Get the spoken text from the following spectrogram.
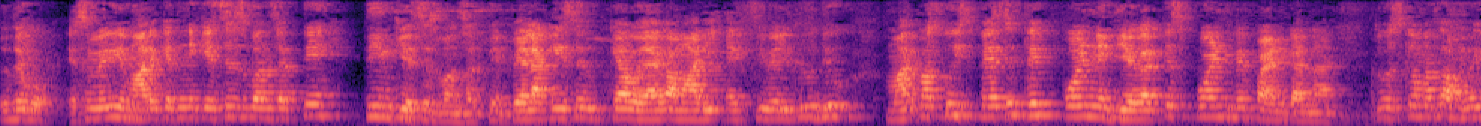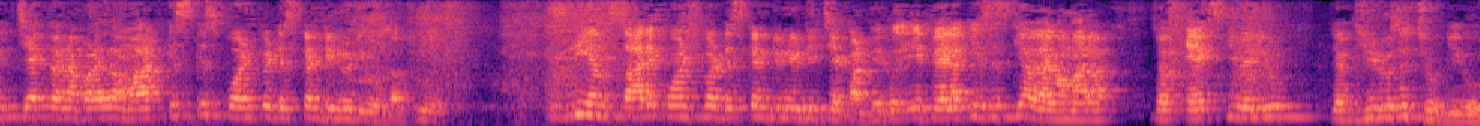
तो देखो, इसमें भी हमारे कितने केसेस बन सकते हैं? तीन केसेस बन सकते हैं। पहला केस क्या हो जाएगा? हमारी एक्स की वैल्यू क्यों हमारे पास कोई स्पेसिफिक पॉइंट नहीं दिया किस पॉइंट पे फाइंड करना है? तो उसका मतलब हमें चेक करना पड़ेगा, हमारा किस किस पॉइंट पे डिसकंटिन्यूटी हो सकती है। इसलिए हम सारे पॉइंट्स पर डिसकंटिन्यूटी चेक करते हैं। तो ये पहला केसेस क्या हो जाएगा हमारा? जब एक्स की वैल्यू जब ज़ीरो से छोटी हो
